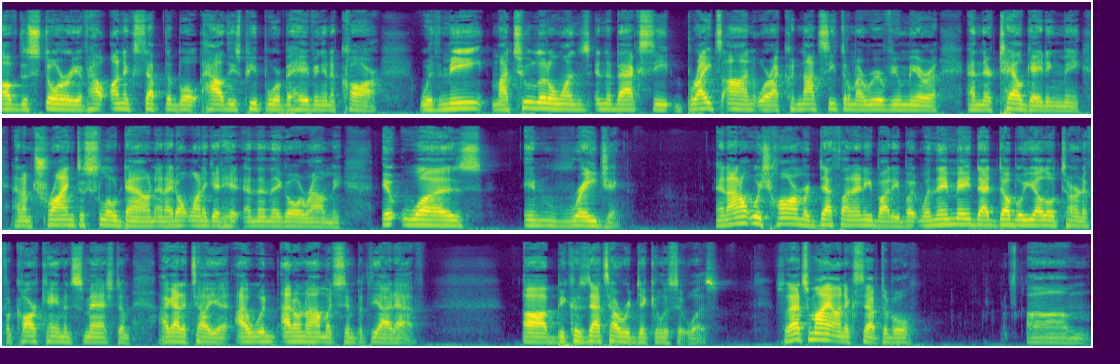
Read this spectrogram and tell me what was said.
of the story of how unacceptable how these people were behaving in a car with me, my two little ones in the back seat, brights on where I could not see through my rearview mirror, and they're tailgating me, and I'm trying to slow down, and I don't want to get hit, and then they go around me. It was enraging. And I don't wish harm or death on anybody, but when they made that double yellow turn, if a car came and smashed them, I got to tell you, I wouldn't. I don't know how much sympathy I'd have, uh, because that's how ridiculous it was. So that's my unacceptable. Um,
